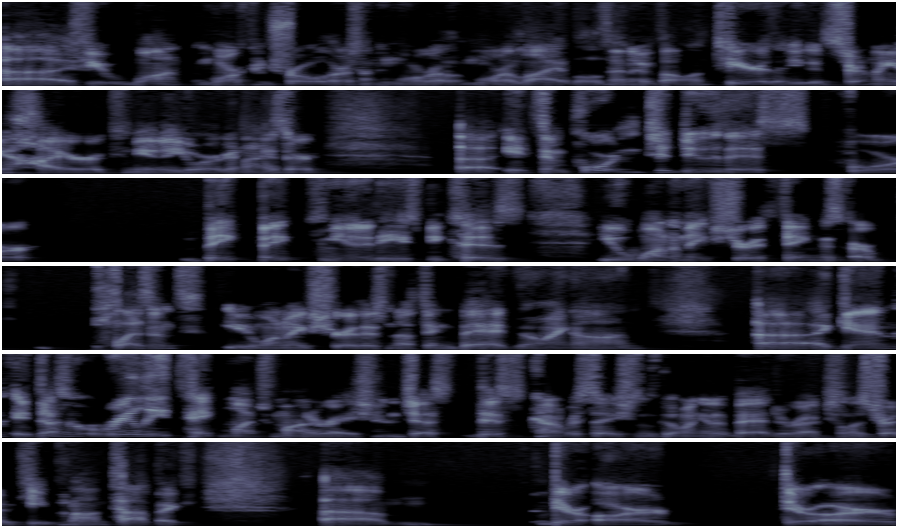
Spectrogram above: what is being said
Uh, if you want more control or something more more reliable than a volunteer, then you could certainly hire a community organizer. Uh, it's important to do this for big, big communities because you want to make sure things are pleasant. You want to make sure there's nothing bad going on. Uh, again, it doesn't really take much moderation. Just this conversation is going in a bad direction. Let's try to keep it on topic. Um, there are there are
